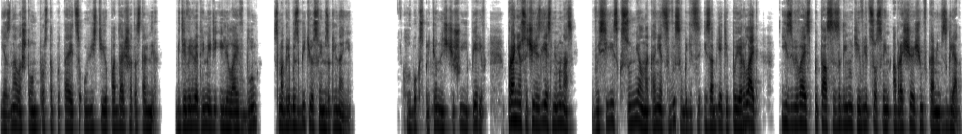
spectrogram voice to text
Я знала, что он просто пытается увести ее подальше от остальных, где Вельвет Ремеди или Лайф Блум смогли бы сбить ее своим заклинанием. Клубок, сплетенный из чешуи и перьев, пронесся через лес мимо нас. Василиск сумел, наконец, высвободиться из объятий Пейерлайт и, извиваясь, пытался заглянуть ей в лицо своим обращающим в камень взглядом.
